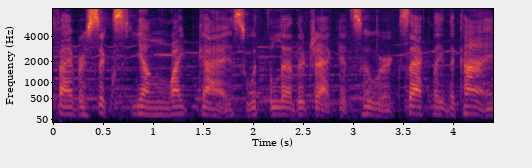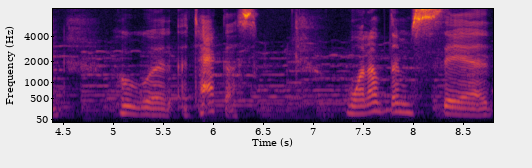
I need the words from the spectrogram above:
five or six young white guys with the leather jackets who were exactly the kind who would attack us. One of them said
